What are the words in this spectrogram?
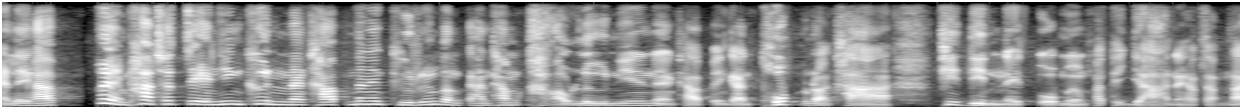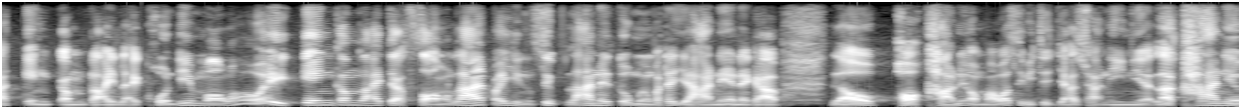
นเลยครับ เพื่อเห็นภาพชัดเจนยิ่งขึ้นนะครับ นั่นก็คือเรื่องของการทำข่าวลือนี้นะครับเป็นการทุบราคาที่ดินในตัวเมืองพัทยานะครับสำนักเก่งกำไรหลายคนที่มองว่าโอ้ยเก่งกำไรจาก 2 ล้านไปถึง 10 ล้านในตัวเมืองพัทยาเนี่ยนะครับแล้วพอข่าวนี้ออกมาว่าสิบิจยาสถานีเนี่ยราคาเนี่ย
